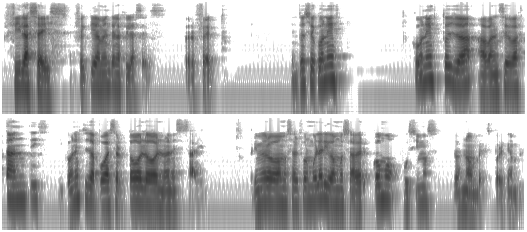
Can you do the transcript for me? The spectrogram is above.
Fila 6. Efectivamente en la fila 6. Perfecto. Entonces con esto, con esto ya avancé bastante con esto ya puedo hacer todo lo, necesario. Primero vamos al formulario y vamos a ver cómo pusimos los nombres, por ejemplo.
